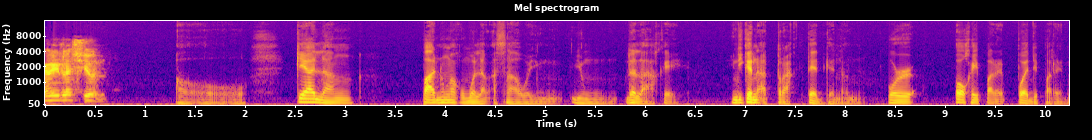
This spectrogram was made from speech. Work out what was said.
karelasyon. oo. Kaya lang paano nga kung walang asawa yung yung lalaki? Hindi ka na attracted ganun or okay pa rin, pwede pa rin.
